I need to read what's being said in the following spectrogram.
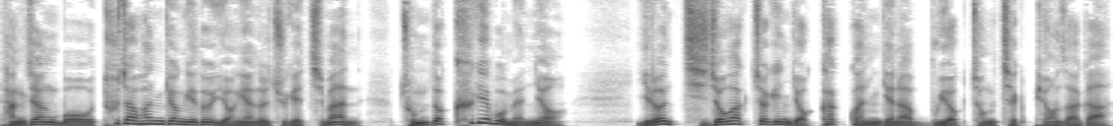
당장 뭐 투자 환경에도 영향을 주겠지만 좀 더 크게 보면요. 이런 지정학적인 역학관계나 무역 정책 변화가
